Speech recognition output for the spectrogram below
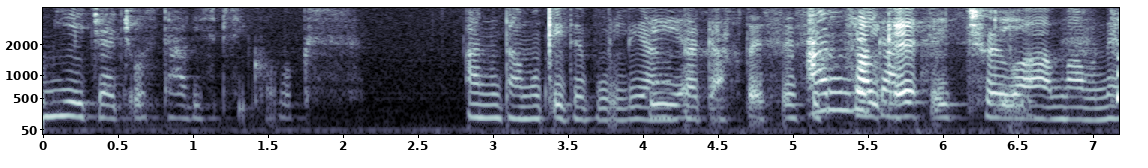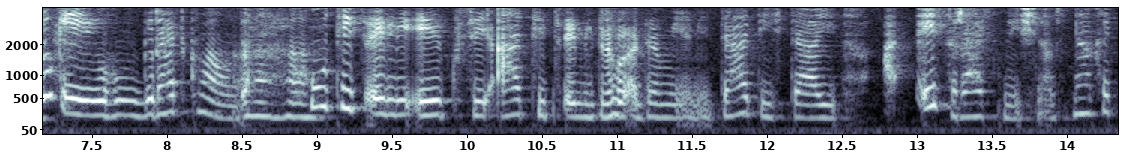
მიეჯაჭოს თავის ფსიქოლოგს. ანუ დამოკიდებული არ უნდა გახდეს ესეც ცალკე ჩვევა მავნე. თუ კი რა თქმა უნდა 5 წელი, 6, 10 წელი დრო ადამიანი დადის და აი ეს რას ნიშნავს? ნახეთ,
